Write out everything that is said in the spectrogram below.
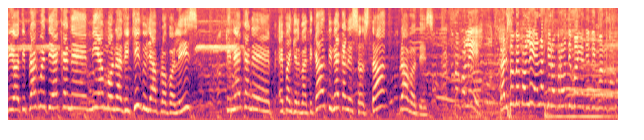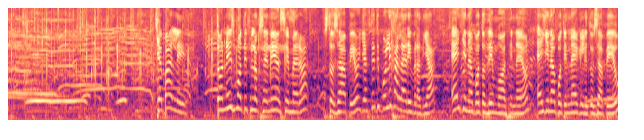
διότι πράγματι έκανε μία μοναδική δουλειά προβολής την έκανε επαγγελματικά, την έκανε σωστά. Μπράβο της. Ευχαριστούμε πολύ. Ευχαριστούμε πολύ. Ένα χειροκρότημα για τη Δήμαρχο. Και πάλι τονίζουμε τη φιλοξενία σήμερα στο Ζάπιο για αυτή την πολύ χαλαρή βραδιά. Έγινε από το Δήμο Αθηναίων, έγινε από την έγκλη του Ζαπίου.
